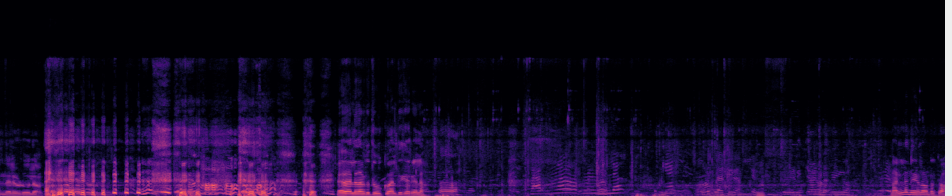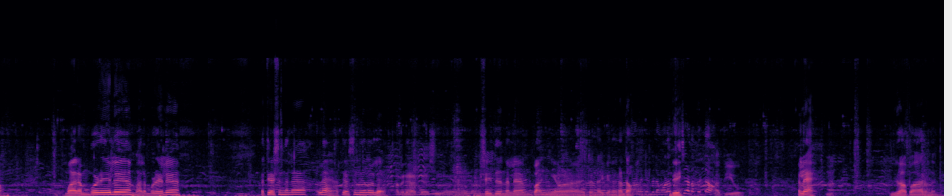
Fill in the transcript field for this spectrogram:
എന്നാലും ഇടൂലോ. ഏതായാലും നമുക്ക് തൂക്കുവാലത്ത് കയറിയല്ലോ നല്ല നീളമുണ്ട് കേട്ടോ മലമ്പുഴയിൽ മലമ്പുഴയിൽ അത്യാവശ്യം നല്ല അല്ലേ? അത്യാവശ്യം നീളമല്ലേ? പക്ഷെ ഇത് നല്ല ഭംഗിയോടായിട്ട് ഉണ്ടാക്കിയത് കണ്ടോ? അല്ലേ? ഇത് അപാരം തന്നെ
